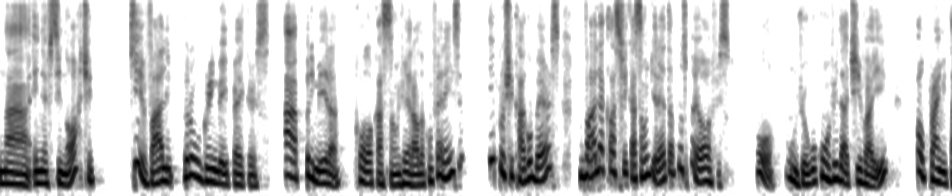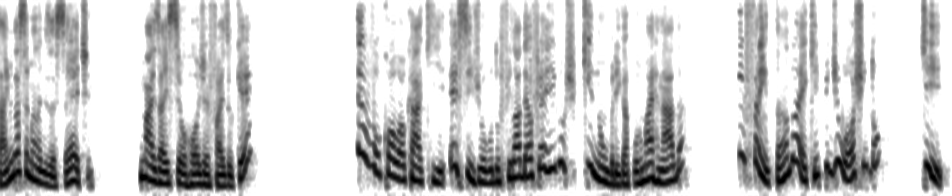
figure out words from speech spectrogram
na NFC Norte, que vale para o Green Bay Packers a primeira colocação geral da conferência, e para o Chicago Bears vale a classificação direta para os playoffs. Pô, um jogo convidativo aí ao prime time da semana 17. Mas aí seu Roger faz o quê? Eu vou colocar aqui esse jogo do Philadelphia Eagles, que não briga por mais nada, enfrentando a equipe de Washington, que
